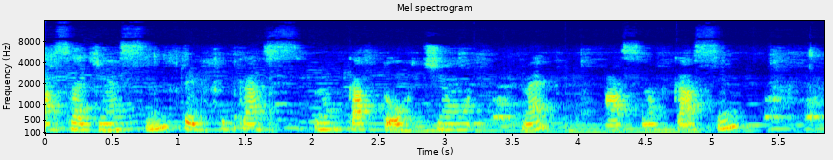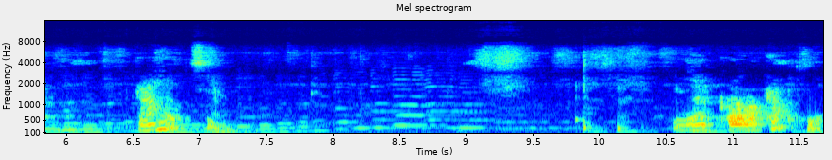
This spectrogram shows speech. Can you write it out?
Amassadinha assim, pra ele ficar, não ficar tortinho, né? Assim, não ficar assim, ficar retinho. E aí coloca aqui.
